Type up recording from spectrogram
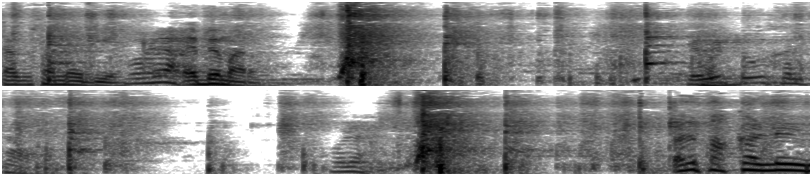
ताकि समय दिए। एबे मारो। अरे पकड़ ले।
